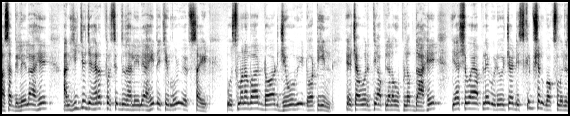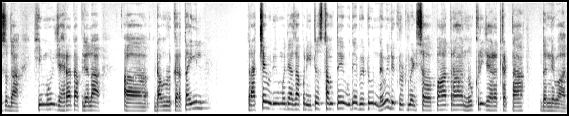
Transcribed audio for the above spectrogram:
असा दिलेला आहे. आणि ही जी जाहिरात प्रसिद्ध झालेली आहे त्याची मूळ website Osmanabad dot G O V dot in याच्यावरती आपल्याला उपलब्ध आहे. याशिवाय आपल्या व्हिडिओच्या डिस्क्रिप्शन बॉक्समध्ये सुद्धा ही मूळ जाहिरात आपल्याला डाउनलोड करता येईल. तर आजच्या व्हिडिओमध्ये आज आपण इथंच थांबतोय. उद्या भेटू नवीन रिक्रुटमेंटसह पाहत राहा नोकरी जाहिरात कट्टा. धन्यवाद.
